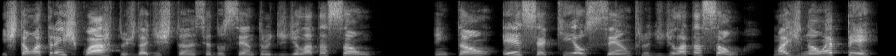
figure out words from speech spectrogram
estão a 3 quartos da distância do centro de dilatação. Então, esse aqui é o centro de dilatação, mas não é P.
